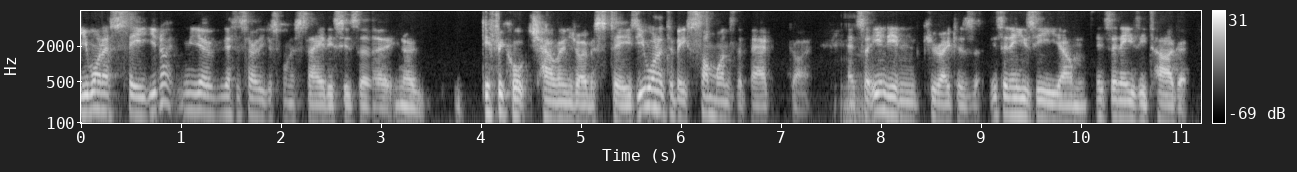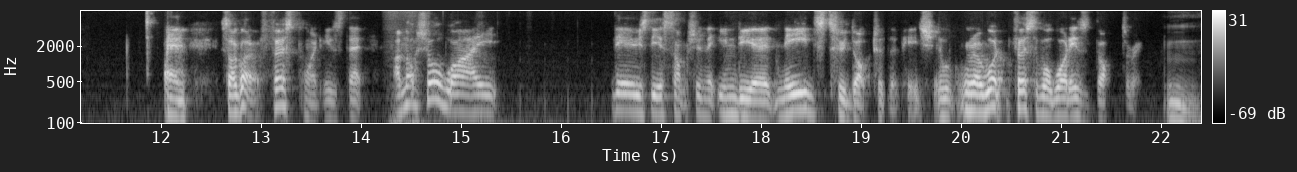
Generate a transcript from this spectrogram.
you want to see. You don't you know necessarily just want to say this is a you know difficult challenge overseas. You want it to be someone's the bad guy, and so Indian curators, it's an easy um, it's an easy target. And so I got a first point is that I'm not sure why there is the assumption that India needs to doctor the pitch. You know what? First of all, what is doctoring? Mm.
